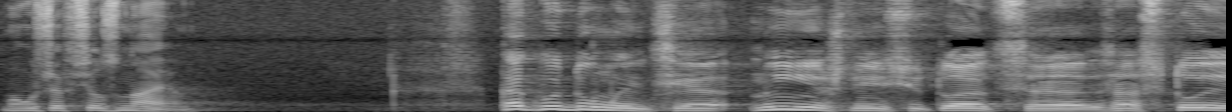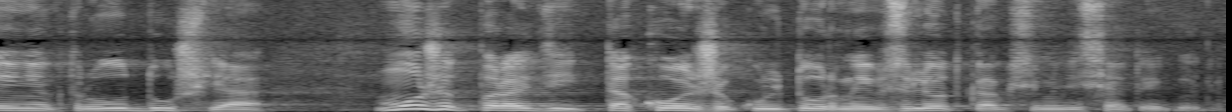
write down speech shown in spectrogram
Мы уже все знаем. Как вы думаете, нынешняя ситуация застоя некоторого удушья – может породить такой же культурный взлет, как в 70-е годы?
